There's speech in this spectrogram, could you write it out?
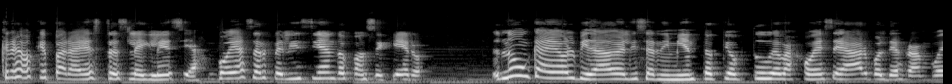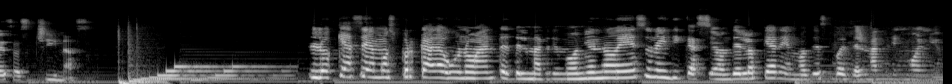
Creo que para esto es la iglesia. Voy a ser feliz siendo consejero. Nunca he olvidado el discernimiento que obtuve bajo ese árbol de frambuesas chinas. Lo que hacemos por cada uno antes del matrimonio no es una indicación de lo que haremos después del matrimonio.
